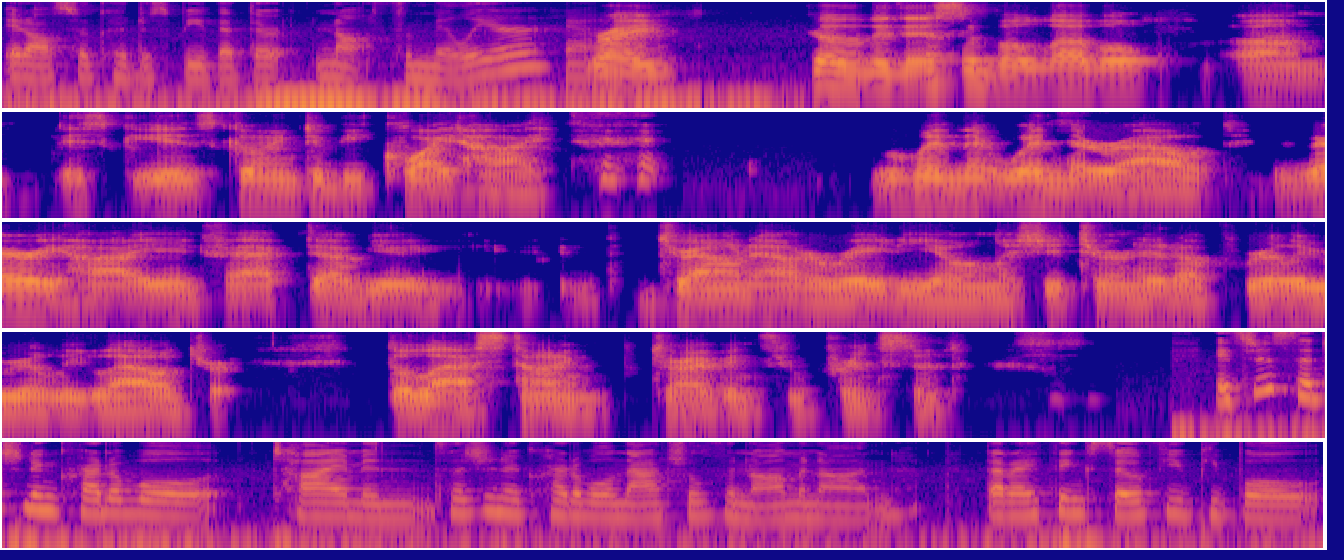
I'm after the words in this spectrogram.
it also could just be that they're not familiar. Right. So the decibel level um, is is going to be quite high when they're when they're out, very high. In fact, uh, you drown out a radio unless you turn it up really really loud the last time driving through Princeton. It's just such an incredible time and such an incredible natural phenomenon that I think so few people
